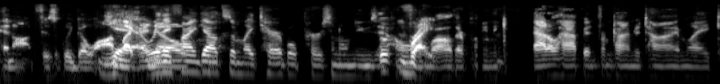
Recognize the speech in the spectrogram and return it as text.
cannot physically go on. Yeah, like I or know, they find out some like terrible personal news Uh, at home right. while they're playing the game. That'll happen from time to time. Like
